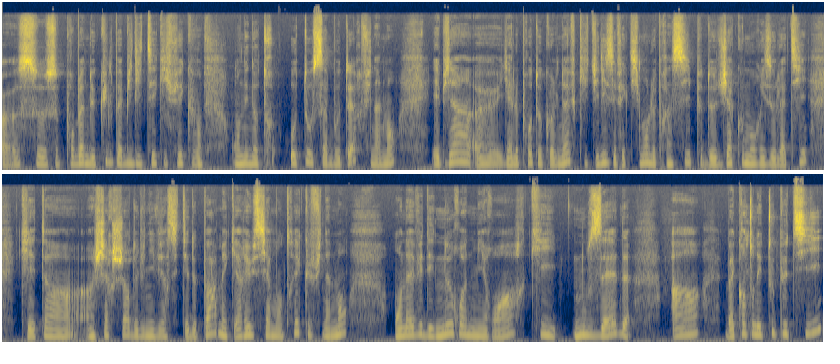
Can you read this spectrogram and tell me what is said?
euh, ce, problème de culpabilité qui fait qu'on est notre auto-saboteur finalement, eh bien, euh, il y a le protocole 9 qui utilise effectivement le principe de Giacomo Risolati, qui est un, chercheur de l'université de Parme et qui a réussi à montrer que finalement, on avait des neurones miroirs qui nous aident à, bah, quand on est tout petit,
